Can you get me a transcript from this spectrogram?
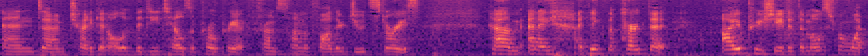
and um, try to get all of the details appropriate from some of Father Jude's stories. Um, and I, I think the part that I appreciated the most from what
